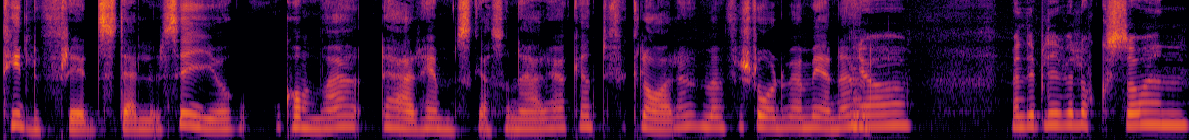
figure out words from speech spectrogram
tillfredsställelse i att komma det här hemska så nära. Jag kan inte förklara, men förstår du vad jag menar? Ja, men det blir väl också en,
